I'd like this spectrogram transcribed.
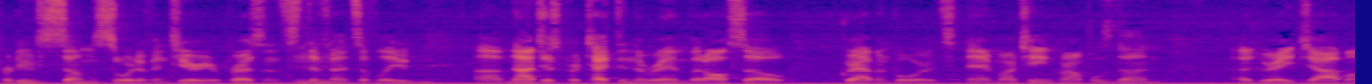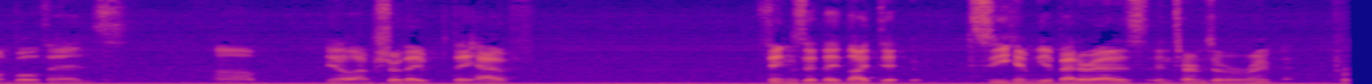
produce some sort of interior presence Mm-hmm. defensively, Um, not just protecting the rim, but also grabbing boards. And Martine Krampelj's done a great job on both ends. Um, you know, I'm sure they they have things that they'd like to see him get better at is in terms of a rim pr-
